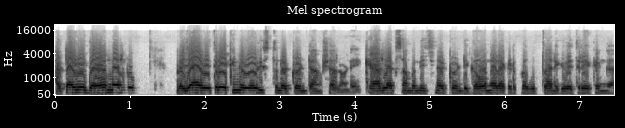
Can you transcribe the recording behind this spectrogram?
అట్లాగే గవర్నర్లు ప్రజా వ్యతిరేకంగా వివరిస్తున్నటువంటి అంశాలు ఉన్నాయి. కేరళకు సంబంధించినటువంటి గవర్నర్ అక్కడ ప్రభుత్వానికి వ్యతిరేకంగా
